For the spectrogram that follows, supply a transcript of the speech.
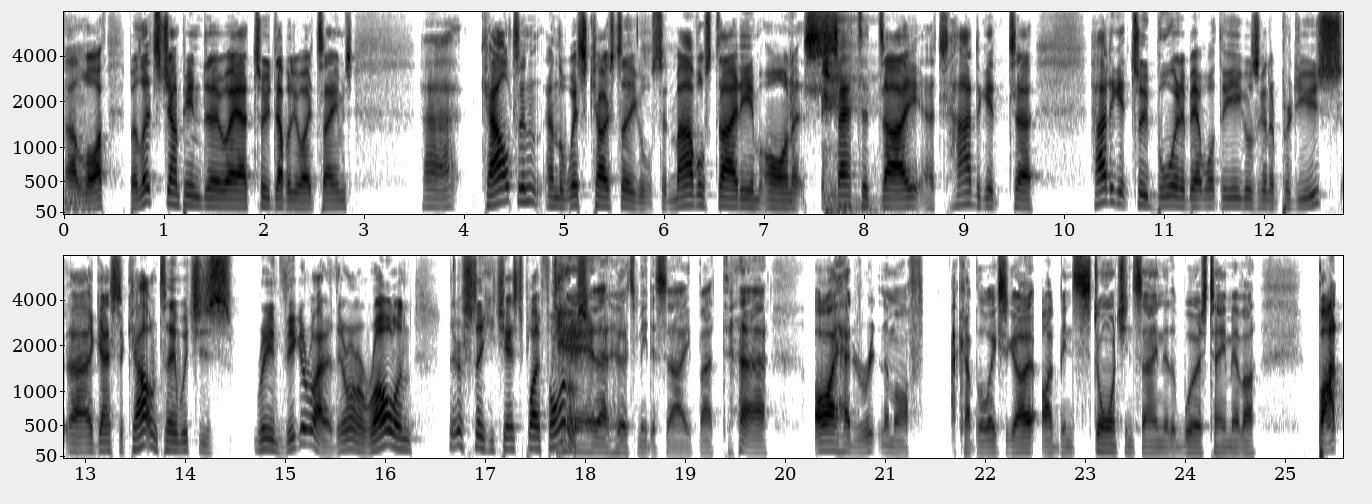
uh, life. But let's jump into our two WA teams. Uh, Carlton and the West Coast Eagles at Marvel Stadium on Saturday. It's hard to get uh, hard to get too buoyant about what the Eagles are going to produce uh, against a Carlton team which is reinvigorated. They're on a roll and they're a sneaky chance to play finals. Yeah, that hurts me to say, but uh, I had written them off a couple of weeks ago. I'd been staunch in saying they're the worst team ever, but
